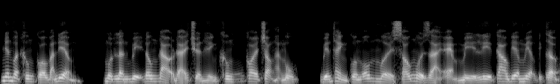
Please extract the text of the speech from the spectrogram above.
nhân vật không có bán điểm, một lần bị đông đảo đài truyền hình không coi trọng hạng mục, biến thành cuồng ôm mười sáu ngồi giải ẻm mì ly cao bia miệng kịch tập.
